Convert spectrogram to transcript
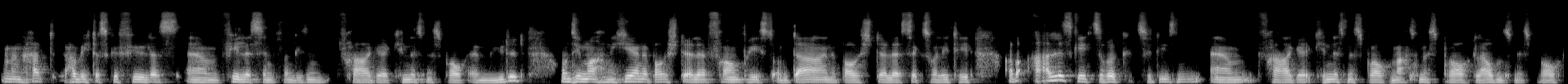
man hat, habe ich das Gefühl, dass ähm, viele sind von diesem Frage Kindesmissbrauch ermüdet und sie machen hier eine Baustelle Frauenpriester und da eine Baustelle Sexualität. Aber alles geht zurück zu diesem ähm, Frage Kindesmissbrauch, Machtmissbrauch, Glaubensmissbrauch.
